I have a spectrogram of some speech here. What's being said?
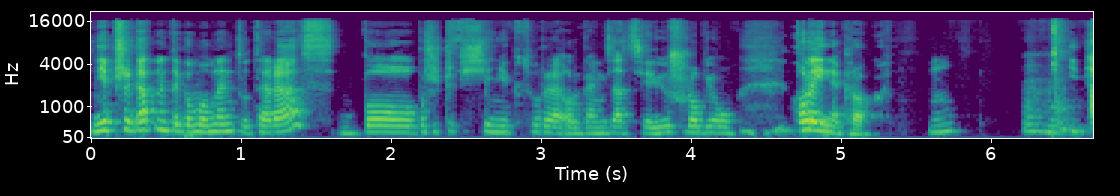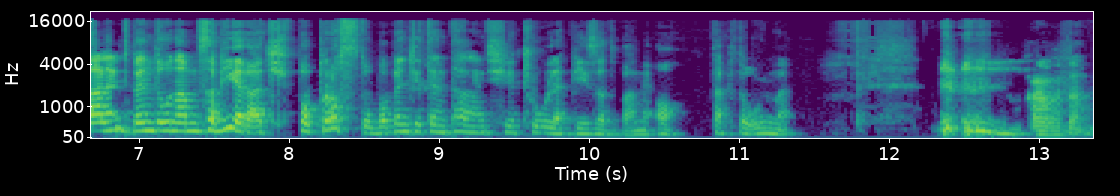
nie przegapmy tego momentu teraz, bo, bo rzeczywiście niektóre organizacje już robią kolejny krok. Hmm? Mhm. I talent będą nam zabierać po prostu, bo będzie ten talent się czuł lepiej zadbany. O, tak to ujmę. Prawda.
